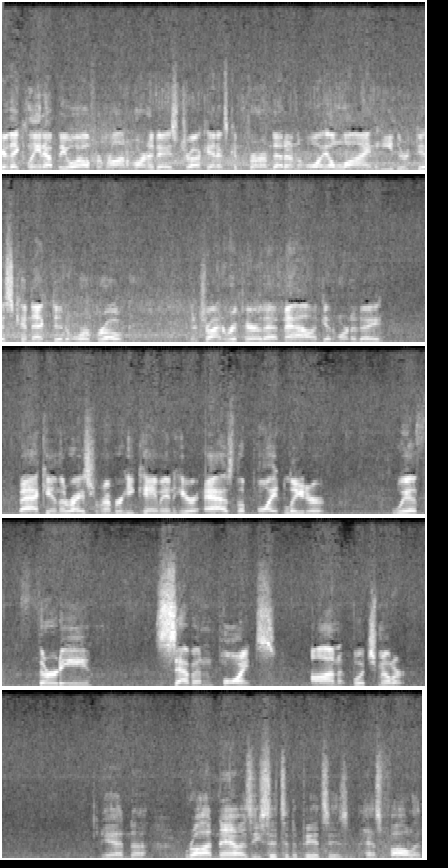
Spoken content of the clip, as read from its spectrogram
Here they clean up the oil from Ron Hornaday's truck, and it's confirmed that an oil line either disconnected or broke. And they're trying to repair that now and get Hornaday back in the race. Remember, he came in here as the point leader with 37 points on Butch Miller. And uh, Ron now, as he sits in the pits, is, has fallen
